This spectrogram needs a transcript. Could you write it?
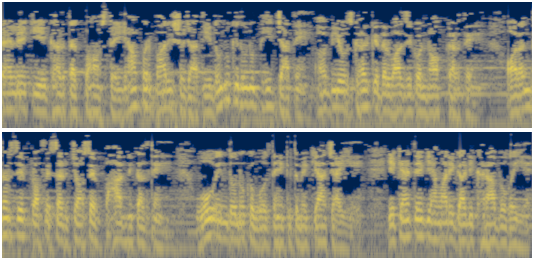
पहले कि ये घर तक पहुँचते, यहाँ पर बारिश हो जाती है दोनों के दोनों भीग जाते हैं। अब ये उस घर के दरवाजे को नॉक करते हैं और अंदर से प्रोफेसर जोसेफ बाहर निकलते हैं। वो इन दोनों को बोलते हैं कि तुम्हें क्या चाहिए? ये कहते हैं कि हमारी गाड़ी खराब हो गई है।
